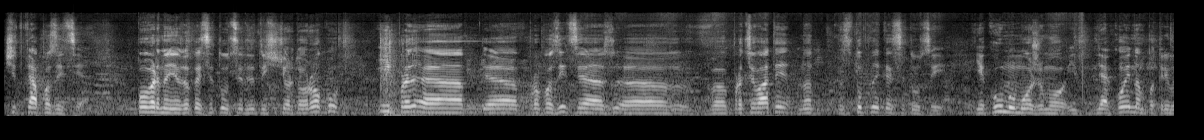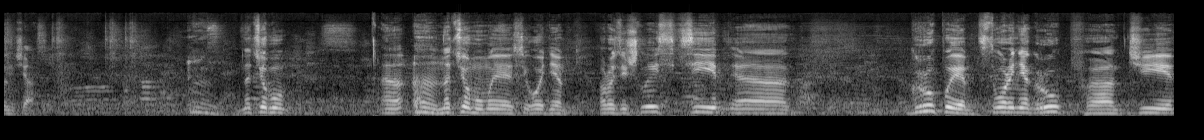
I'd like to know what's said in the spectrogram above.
чітка позиція. Повернення до Конституції 2004 року і е, е, пропозиція е, працювати над наступною конституцією, яку ми можемо і для якої нам потрібен час. На цьому, на цьому ми сьогодні розійшлись. Всі групи, створення груп е, чи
